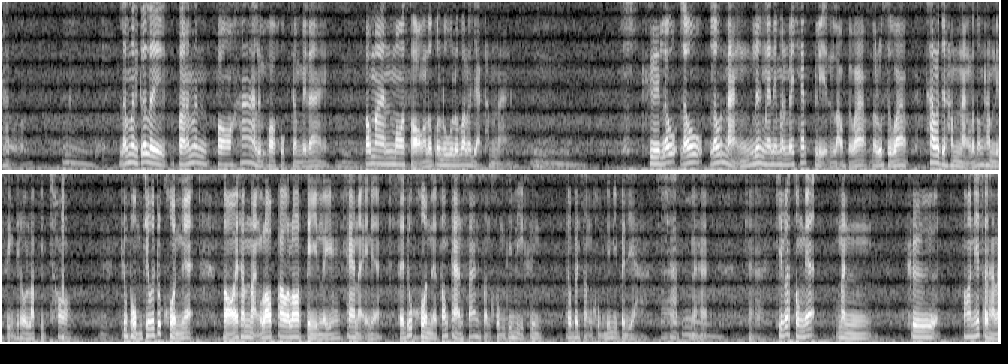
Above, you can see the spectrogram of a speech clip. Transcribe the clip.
ครับแล้วมันก็เลยตอนนั้นมันป .5 หรือป .6 จำไม่ได้ ประมาณม .2 เราก็รู้แล้วว่าเราอยากทำหนัง คือแล้วแล้วแล้วหนังเรื่องนั้นเนี่ยมันไม่แค่เปลี่ยนเราแต่ว่าเรารู้สึกว่าถ้าเราจะทำหนังเราต้องทำในสิ่งที่เรารับผิดชอบ คือผมเชื่อว่าทุกคนเนี่ยต่อให้ทำหนังล่อเป้าล่อตีนอะไรแค่ไหนเนี่ยแต่ทุกคนเนี่ยต้องการสร้างสังคมที่ดีขึ้น แล้วเป็นสังคมที่มีปัญญาครับนะฮะครับคิดว่าตรงเนี้ยมันคือตอนนี้สถาน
